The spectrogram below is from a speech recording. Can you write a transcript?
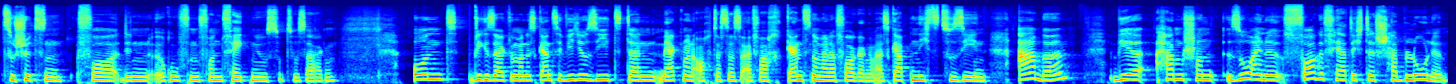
zu schützen vor den Rufen von Fake News sozusagen. Und wie gesagt, wenn man das ganze Video sieht, dann merkt man auch, dass das einfach ganz normaler Vorgang war. Es gab nichts zu sehen. Aber wir haben schon so eine vorgefertigte Schablone,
